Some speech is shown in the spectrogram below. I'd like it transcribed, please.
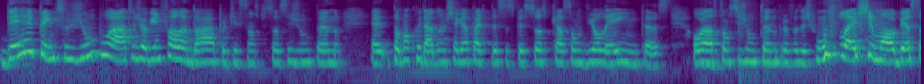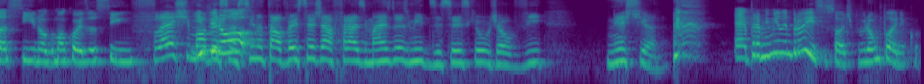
De repente surgiu um boato de alguém falando: ah, porque são as pessoas se juntando. é, toma cuidado, não chega perto dessas pessoas porque elas são violentas. Ou elas estão se juntando pra fazer tipo um flash mob assassino, alguma coisa assim. Flash Mob virou- Assassino talvez seja a frase mais 2016 que eu já ouvi neste ano. É, pra mim me lembrou isso só, tipo, virou um pânico.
